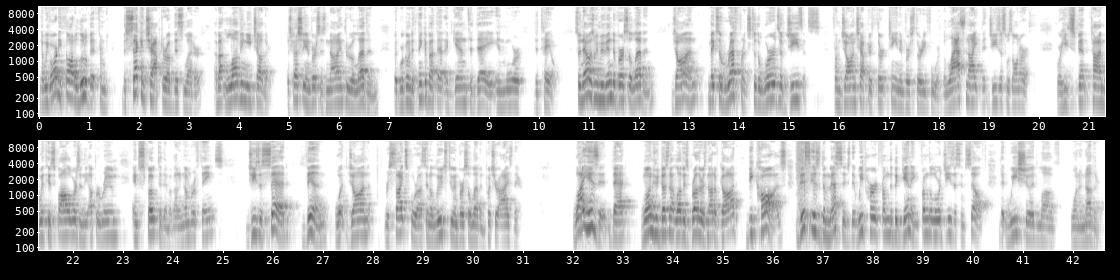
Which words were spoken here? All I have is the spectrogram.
Now, we've already thought a little bit from the second chapter of this letter about loving each other, especially in verses 9 through 11, but we're going to think about that again today in more detail. So now, as we move into verse 11, John makes a reference to the words of Jesus from John chapter 13 and verse 34, the last night that Jesus was on earth, where he spent time with his followers in the upper room and spoke to them about a number of things. Jesus said then what John recites for us and alludes to in verse 11. Put your eyes there. Why is it that one who does not love his brother is not of God? Because this is the message that we've heard from the beginning from the Lord Jesus himself that we should love one another.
